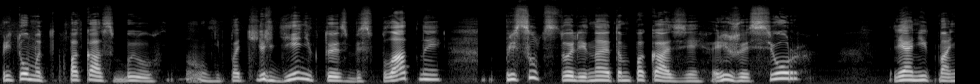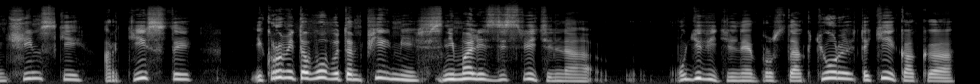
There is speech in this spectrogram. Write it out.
Притом этот показ был, ну, не платили денег, то есть бесплатный. Присутствовали на этом показе режиссер Леонид Манчинский, артисты. И кроме того, в этом фильме снимались действительно удивительные просто актеры, такие как э,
